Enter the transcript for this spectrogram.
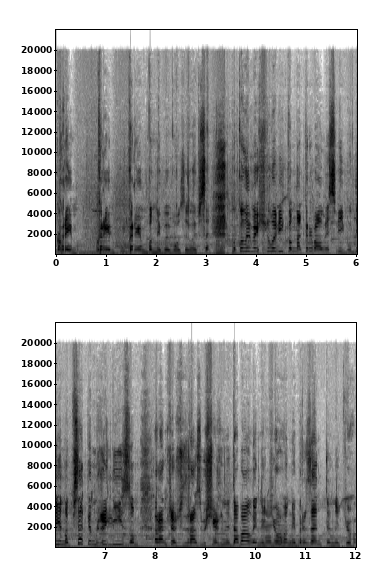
Крим. Крим, Крим вони вивозили все. Ну, коли ми з чоловіком накривали свій будинок всяким желізом, раніше ж зразу ще ж не давали нічого, да, ні брезенти, нічого.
